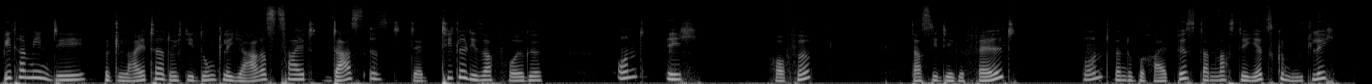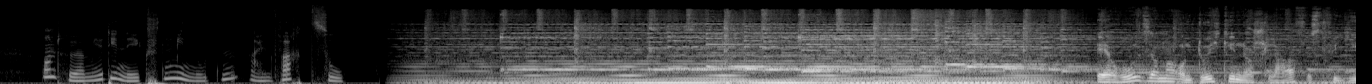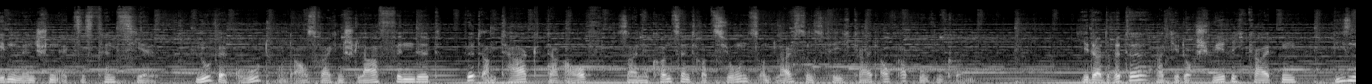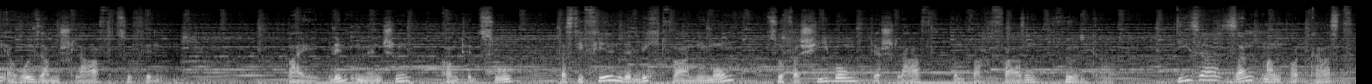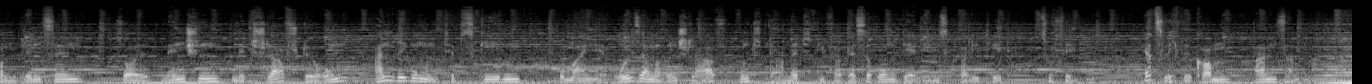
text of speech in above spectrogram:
Vitamin D, Begleiter durch die dunkle Jahreszeit, das ist der Titel dieser Folge und ich hoffe, dass sie dir gefällt und wenn du bereit bist, dann machst du dir jetzt gemütlich und hör mir die nächsten Minuten einfach zu. Erholsamer und durchgehender Schlaf ist für jeden Menschen existenziell. Nur wer gut und ausreichend Schlaf findet, wird am Tag darauf seine Konzentrations- und Leistungsfähigkeit auch abrufen können. Jeder Dritte hat jedoch Schwierigkeiten, diesen erholsamen Schlaf zu finden. Bei blinden Menschen kommt hinzu, dass die fehlende Lichtwahrnehmung zur Verschiebung der Schlaf- und Wachphasen führen kann. Dieser Sandmann-Podcast von Blinzeln soll Menschen mit Schlafstörungen Anregungen und Tipps geben, um einen erholsameren Schlaf und damit die Verbesserung der Lebensqualität zu finden. Herzlich willkommen beim Sandmann.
